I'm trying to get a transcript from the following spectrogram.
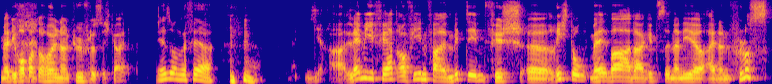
ja, die Roboter heulen dann Kühlflüssigkeit. Ja, so ungefähr. Ja, Lemmy fährt auf jeden Fall mit dem Fisch äh, Richtung Melba. Da gibt es in der Nähe einen Fluss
